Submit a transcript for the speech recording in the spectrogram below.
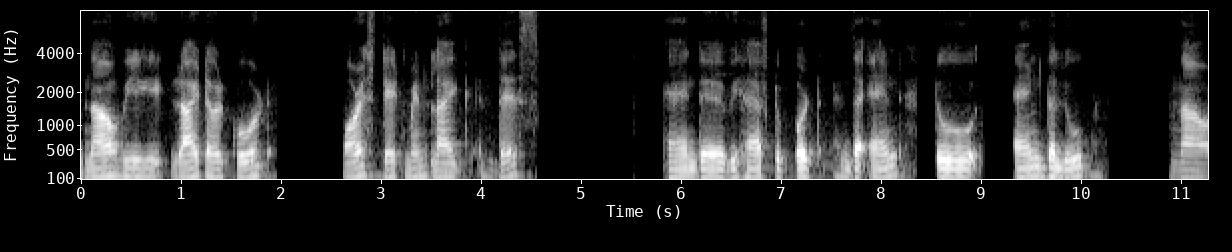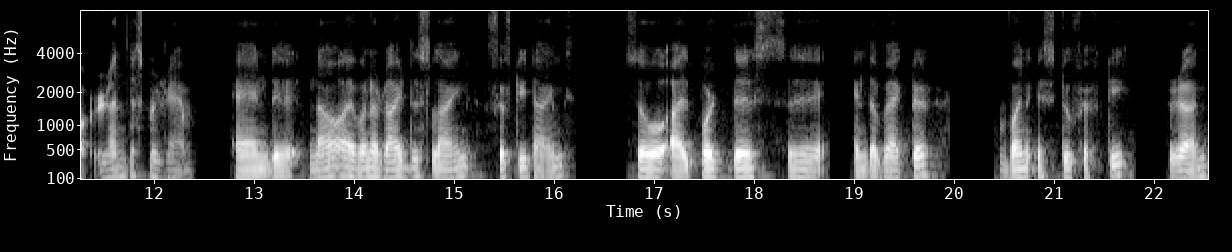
now we write our code or a statement like this. And uh, we have to put the end to end the loop. Now run this program. And uh, now I want to write this line 50 times. So I'll put this uh, in the vector. 1 is to 50 run.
